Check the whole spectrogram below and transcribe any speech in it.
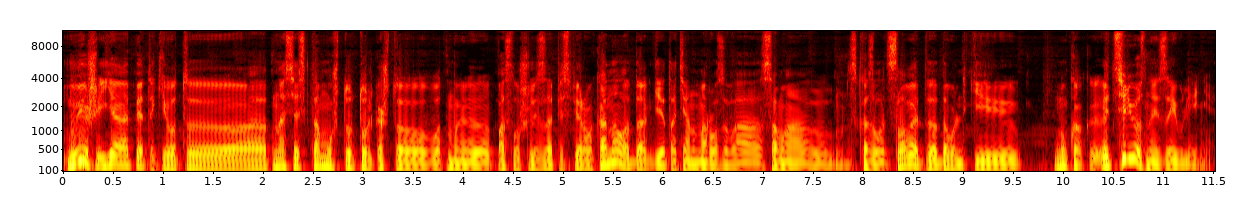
Ну, видишь, я опять-таки вот э, относясь к тому, что только что вот мы послушали запись Первого канала, да, где Татьяна Морозова сама сказала эти слова, это довольно-таки, ну как, это серьезное заявление.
